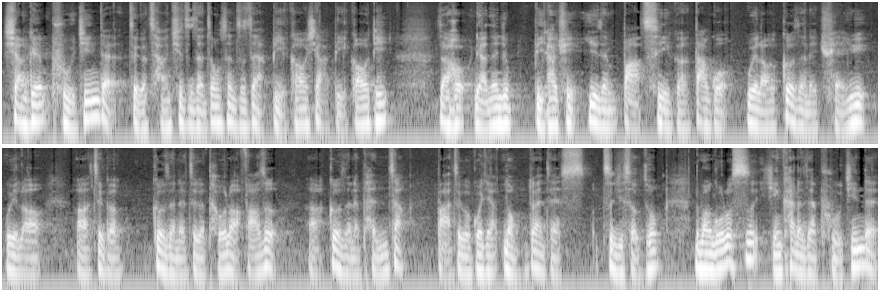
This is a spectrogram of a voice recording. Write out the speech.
想跟普京的这个长期执政、终身执政比高下、比高低，然后两人就比下去，一人把持一个大国，为了个人的权益，为了啊这个个人的这个头脑发热啊，个人的膨胀，把这个国家垄断在自己手中。那么俄罗斯已经看到，在普京的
